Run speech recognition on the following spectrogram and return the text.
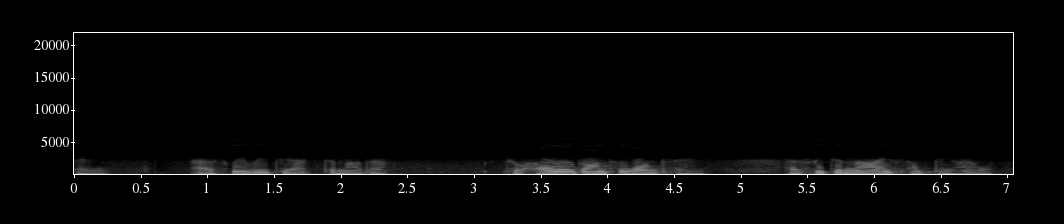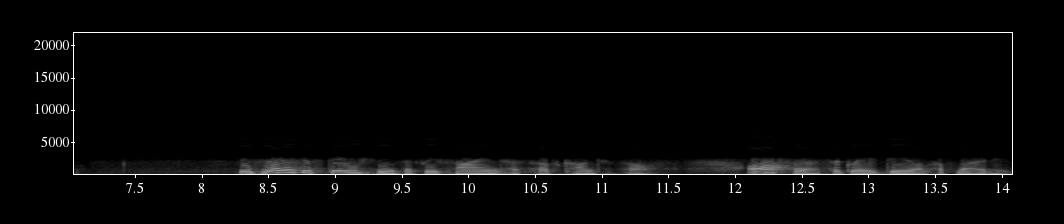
thing as we reject another, to hold on to one thing as we deny something else. These very distinctions that we find ourselves conscious of offer us a great deal of learning.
